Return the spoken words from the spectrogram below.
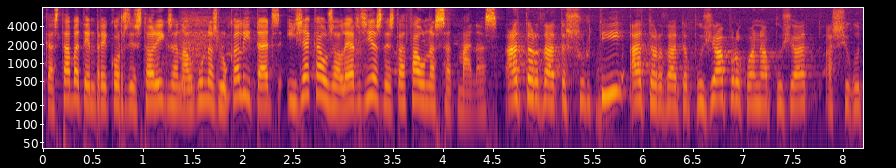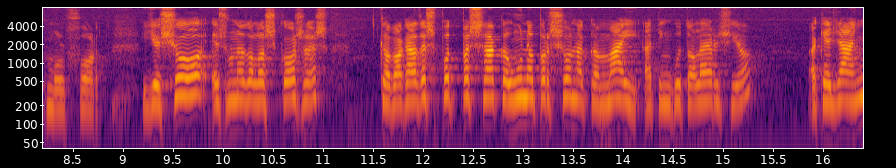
que està batent rècords històrics en algunes localitats i ja causa al·lèrgies des de fa unes setmanes. Ha tardat a sortir, ha tardat a pujar, però quan ha pujat ha sigut molt fort. I això és una de les coses que a vegades pot passar que una persona que mai ha tingut al·lèrgia aquell any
